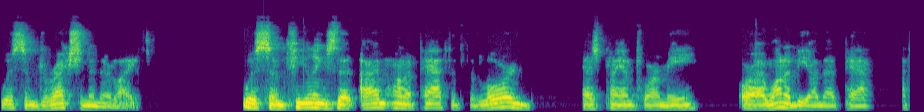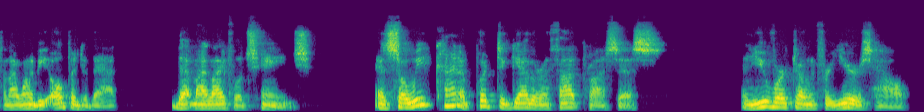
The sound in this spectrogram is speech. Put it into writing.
with some direction in their life, with some feelings that I'm on a path that the Lord has planned for me, or I want to be on that path and I want to be open to that, that my life will change. And so we've kind of put together a thought process, and you've worked on it for years, Hal.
